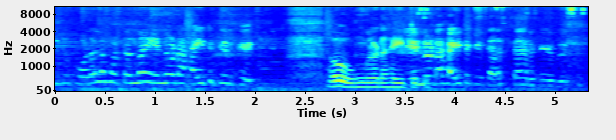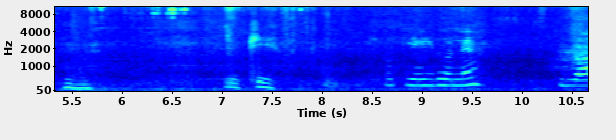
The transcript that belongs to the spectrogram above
இந்த புடலை மட்டும்தான் என்னோட ஹைட்டுக்கு இருக்கு. ஓ உங்களோட ஹைட்டு என்னோட ஹைட்டுக்கு கரெக்டாக இருக்கு இது. ஓகே. ஓகே இது ஒன்று இதுவா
